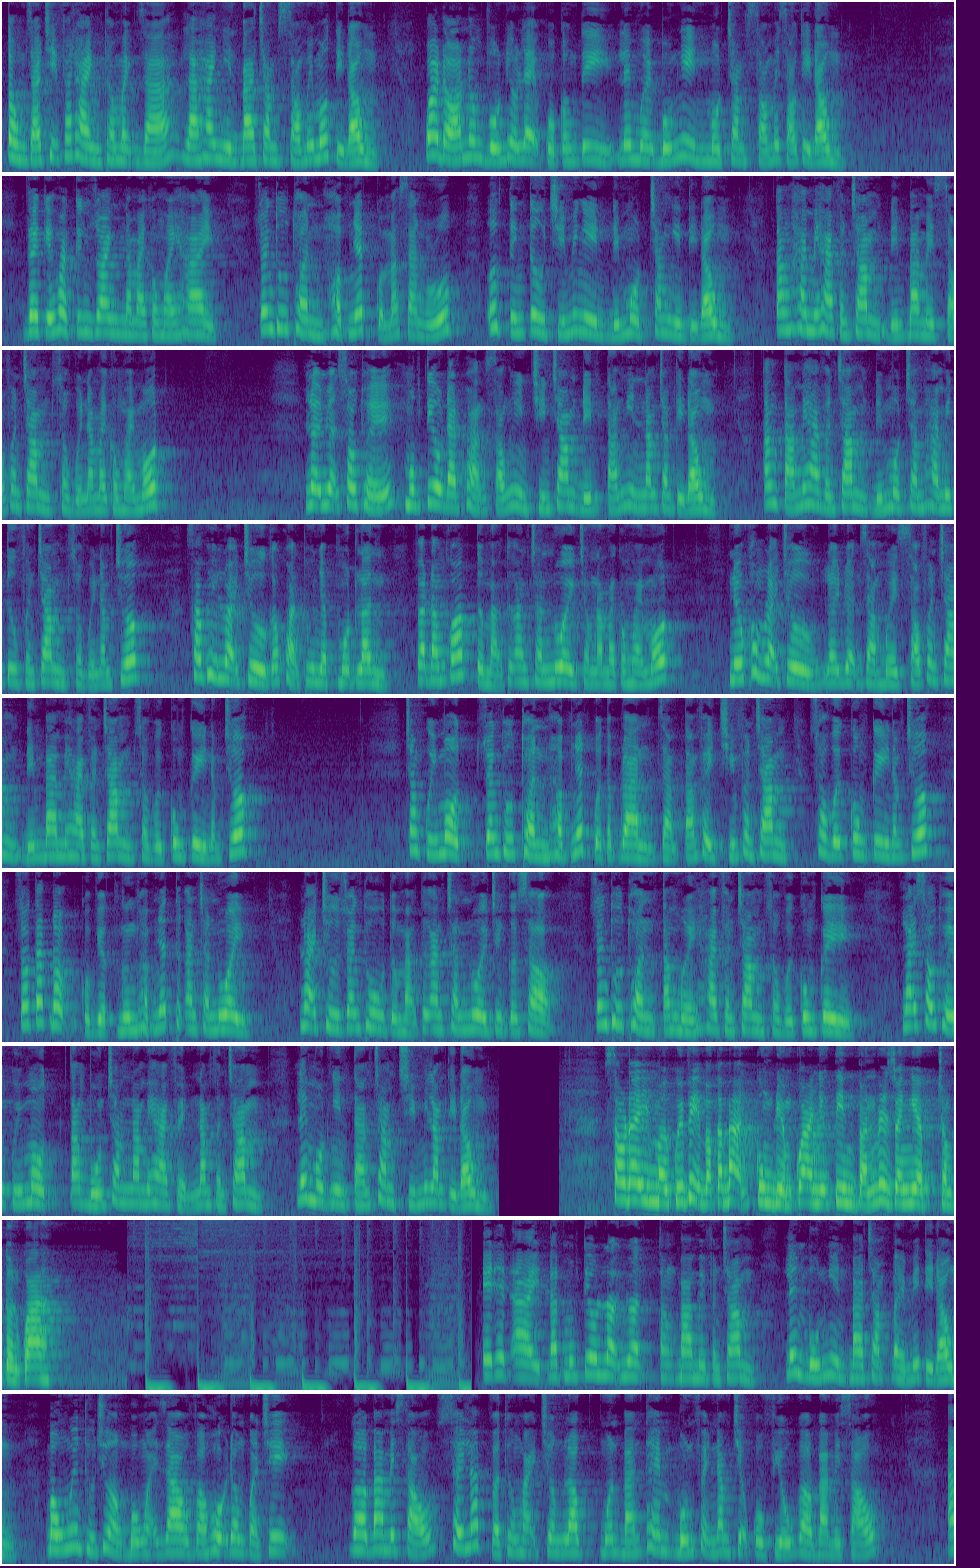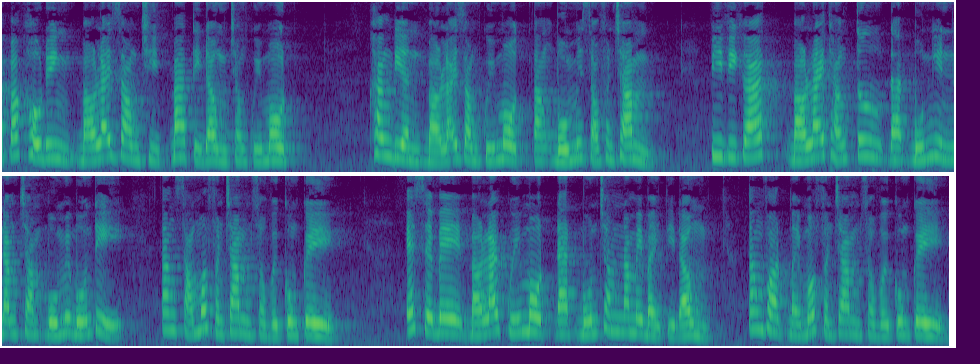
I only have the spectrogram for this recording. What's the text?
Tổng giá trị phát hành theo mệnh giá là 2.361 tỷ đồng. Qua đó nâng vốn điều lệ của công ty lên 14.166 tỷ đồng. Về kế hoạch kinh doanh năm 2022, doanh thu thuần hợp nhất của Maxan Group ước tính từ 90.000 đến 100.000 tỷ đồng, tăng 22% đến 36% so với năm 2021. Lợi nhuận sau thuế mục tiêu đạt khoảng 6.900 đến 8.500 tỷ đồng, tăng 82% đến 124% so với năm trước, sau khi loại trừ các khoản thu nhập một lần và đóng góp từ mảng thức ăn chăn nuôi trong năm 2021. Nếu không loại trừ, lợi nhuận giảm 16% đến 32% so với cùng kỳ năm trước. Trong quý 1, doanh thu thuần hợp nhất của tập đoàn giảm 8,9% so với cùng kỳ năm trước do tác động của việc ngừng hợp nhất thức ăn chăn nuôi. Loại trừ doanh thu từ mảng thức ăn chăn nuôi trên cơ sở, doanh thu thuần tăng 12% so với cùng kỳ. Lãi sau thuế quý 1 tăng 452,5% lên 1.895 tỷ đồng. Sau đây mời quý vị và các bạn cùng điểm qua những tin vắn về doanh nghiệp trong tuần qua. SSI đặt mục tiêu lợi nhuận tăng 30% lên 4.370 tỷ đồng, bầu nguyên Thứ trưởng Bộ Ngoại giao và Hội đồng Quản trị. G36 xây lắp và thương mại Trường Lộc muốn bán thêm 4,5 triệu cổ phiếu G36. Apac Holding báo lãi dòng chỉ 3 tỷ đồng trong quý 1. Khang Điền báo lãi dòng quý 1 tăng 46%. PVGas báo lãi tháng 4 đạt 4.544 tỷ, tăng 61% so với cùng kỳ. SCB báo lãi quý 1 đạt 457 tỷ đồng, tăng vọt 71% so với cùng kỳ.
